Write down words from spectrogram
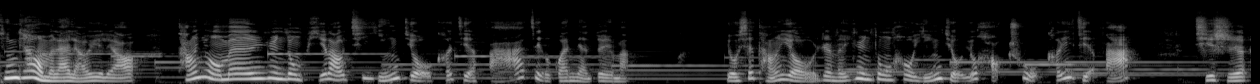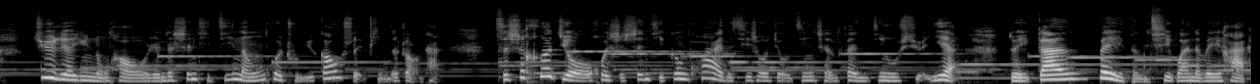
今天我们来聊一聊糖友们运动疲劳期饮酒可解乏这个观点对吗？有些糖友认为运动后饮酒有好处，可以解乏。其实，剧烈运动后，人的身体机能会处于高水平的状态。此时喝酒会使身体更快地吸收酒精成分进入血液，对肝、胃等器官的危害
